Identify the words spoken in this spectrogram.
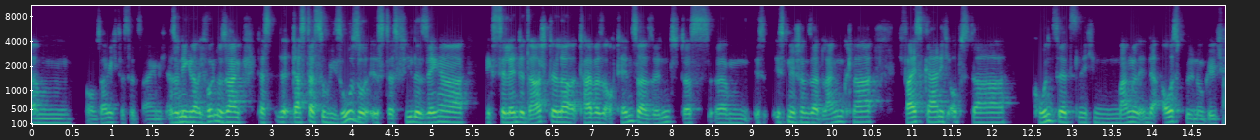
ähm, warum sage ich das jetzt eigentlich? Also nee, genau, ich wollte nur sagen, dass, dass das sowieso so ist, dass viele Sänger exzellente Darsteller, teilweise auch Tänzer sind. Das ähm, ist, ist, mir schon seit langem klar. Ich weiß gar nicht, ob es da grundsätzlich einen Mangel in der Ausbildung gibt. Ich,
